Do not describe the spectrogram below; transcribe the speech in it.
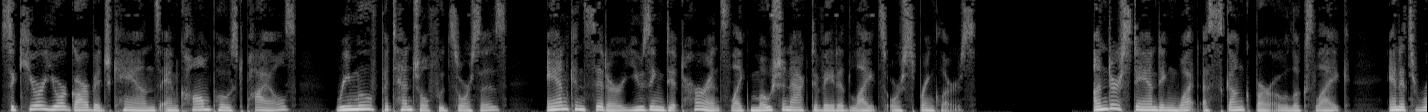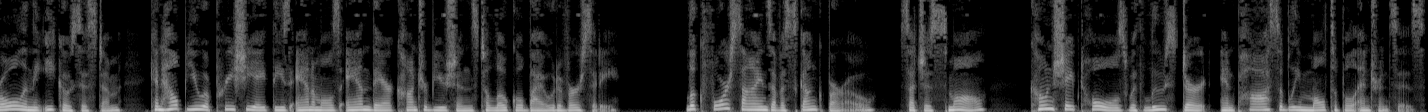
secure your garbage cans and compost piles, remove potential food sources, and consider using deterrents like motion-activated lights or sprinklers. Understanding what a skunk burrow looks like and its role in the ecosystem can help you appreciate these animals and their contributions to local biodiversity. Look for signs of a skunk burrow, such as small, cone-shaped holes with loose dirt and possibly multiple entrances.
